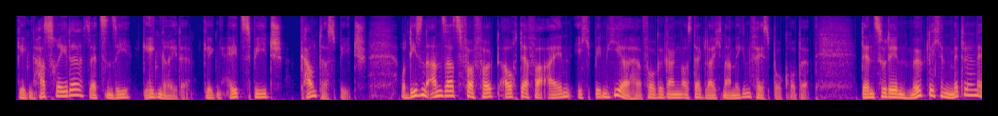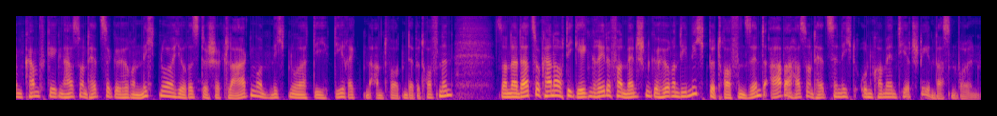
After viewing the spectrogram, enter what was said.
Gegen Hassrede setzen sie Gegenrede, gegen Hate Speech Counterspeech. Und diesen Ansatz verfolgt auch der Verein Ich bin hier, hervorgegangen aus der gleichnamigen Facebook-Gruppe. Denn zu den möglichen Mitteln im Kampf gegen Hass und Hetze gehören nicht nur juristische Klagen und nicht nur die direkten Antworten der Betroffenen, sondern dazu kann auch die Gegenrede von Menschen gehören, die nicht betroffen sind, aber Hass und Hetze nicht unkommentiert stehen lassen wollen.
